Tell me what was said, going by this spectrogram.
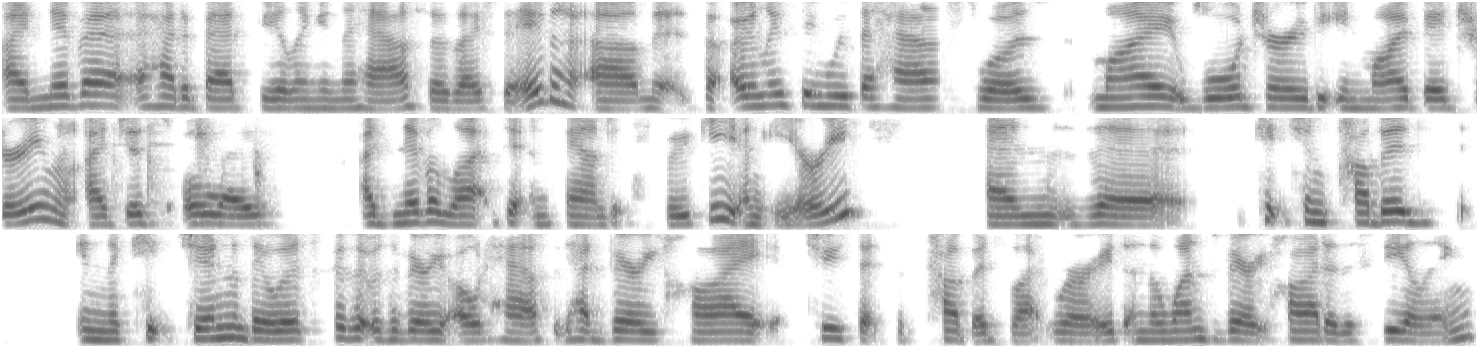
I never had a bad feeling in the house, as I said. Um, the only thing with the house was my wardrobe in my bedroom. I just always, I'd never liked it and found it spooky and eerie. And the kitchen cupboards in the kitchen, there was, because it was a very old house, it had very high, two sets of cupboards like rows, and the ones very high to the ceiling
